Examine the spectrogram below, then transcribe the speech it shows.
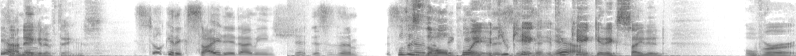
Yeah, the I mean- negative things. Still get excited. I mean, shit. This is an. This Well, this is the whole point. If you can't, season. if yeah. you can't get excited over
